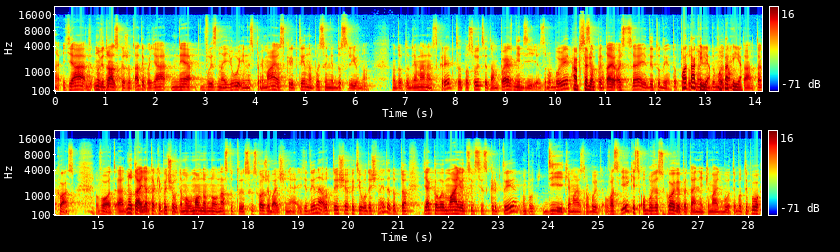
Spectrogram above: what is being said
е, я ну, відразу скажу, та, типу, я не визнаю і не сприймаю скрипти, написані дослівно. Ну, тобто для мене скрипт це по суті там певні дії. Зроби, Абсолютно. запитай ось це, іди туди. Тобто О, тут так ми, і є. думаю, О, там і є. Та, та клас. Вот. Е, ну так, я так і почув. Тому умовно, ну, у нас тут схоже бачення. Єдине, от те, що я хотів уточнити, тобто, я коли маю ці всі скрипти, ну дії, які я маю зробити, у вас є якісь обов'язкові питання, які мають бути? Бо, типу,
